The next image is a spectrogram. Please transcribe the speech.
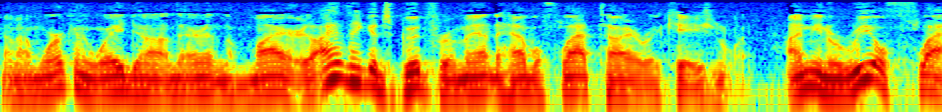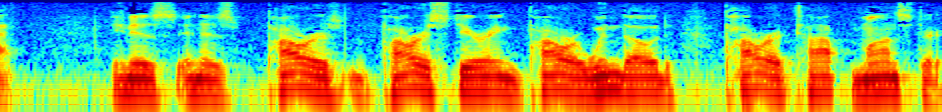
and I'm working away down there in the mire. I think it's good for a man to have a flat tire occasionally. I mean, a real flat in his in his power power steering, power windowed, power top monster.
